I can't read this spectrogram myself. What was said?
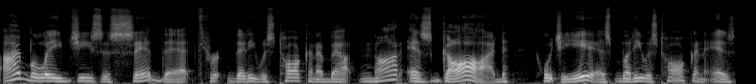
I believe Jesus said that thr that he was talking about not as God, which he is, but he was talking as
